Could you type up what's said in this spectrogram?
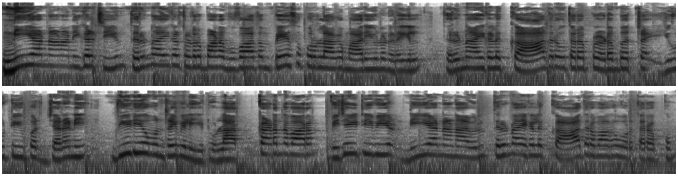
நீயா நானா நிகழ்ச்சியின் தெருநாய்கள் தொடர்பான விவாதம் பேசு பொருளாக மாறியுள்ள நிலையில் தெருநாய்களுக்கு ஆதரவு தரப்பு இடம்பெற்ற யூடியூபர் ஜனனி வீடியோ ஒன்றை வெளியிட்டுள்ளார். கடந்த வாரம் விஜய் டிவியில் நீயா நானாவில் திருநாய்களுக்கு ஆதரவாக ஒரு தரப்பும்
